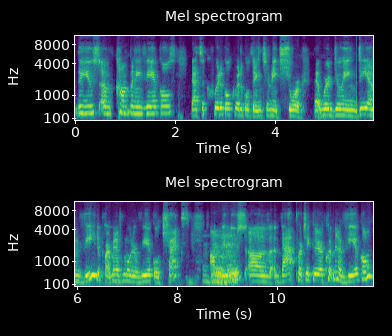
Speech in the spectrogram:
the use of company vehicles. That's a critical, critical thing to make sure that we're doing DMV, Department of Motor Vehicle checks mm-hmm. on the use of that particular equipment, a vehicle.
